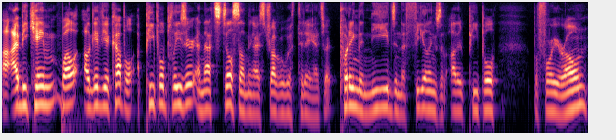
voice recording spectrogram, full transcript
I became, well, I'll give you a couple, a people pleaser, and that's still something I struggle with today. It's right, putting the needs and the feelings of other people before your own.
